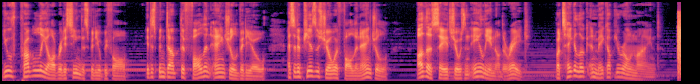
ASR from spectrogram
You've probably already seen this video before. It has been dubbed the Fallen Angel video, as it appears to show a fallen angel. Others say it shows an alien on the rake. But take a look and make up your own mind. Es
